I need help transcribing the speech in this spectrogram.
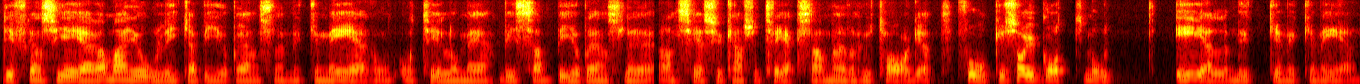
differentierar man ju olika biobränslen mycket mer och, och till och med vissa biobränsle anses ju kanske tveksamma överhuvudtaget. Fokus har ju gått mot el mycket, mycket mer.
